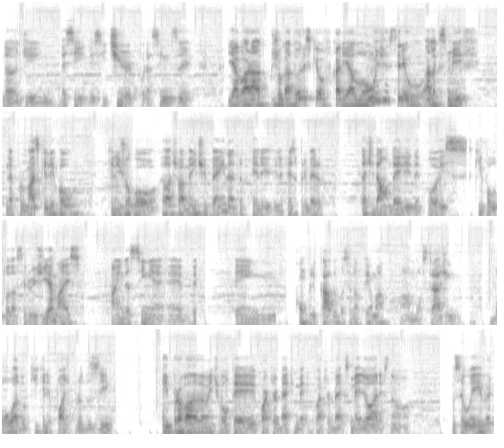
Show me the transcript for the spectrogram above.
da, de, desse, desse tier, por assim dizer. E agora, jogadores que eu ficaria longe seria o Alex Smith, né? Por mais que ele, vou, que ele jogou relativamente bem, né? Tanto que ele, ele fez o primeiro touchdown dele depois que voltou da cirurgia, mas ainda assim é, é bem, bem, complicado. Você não tem uma, uma amostragem boa do que, que ele pode produzir. E provavelmente vão ter quarterback, quarterbacks melhores no, no seu waiver.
